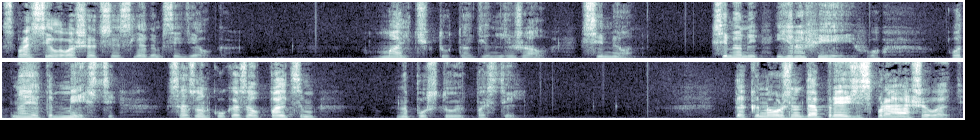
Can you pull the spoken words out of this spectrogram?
Спросила вошедшая следом сиделка. Мальчик тут один лежал, Семен. Семен Ерофеев. Вот на этом месте. Сазонка указал пальцем на пустую постель. Так нужно да прежде спрашивать,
